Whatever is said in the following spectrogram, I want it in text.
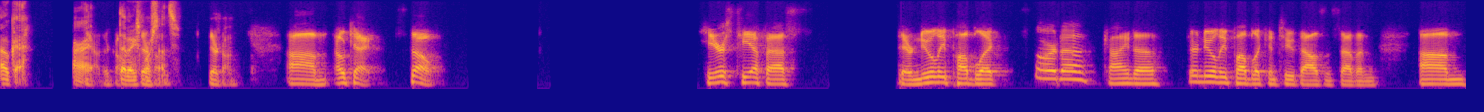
Okay. All right. Yeah, they're gone. that makes They're more gone. sense. They're gone. Um, okay, so here's TFS. They're newly public. sorta, kinda. They're newly public in 2007. Um,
